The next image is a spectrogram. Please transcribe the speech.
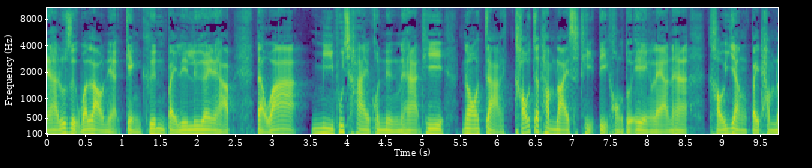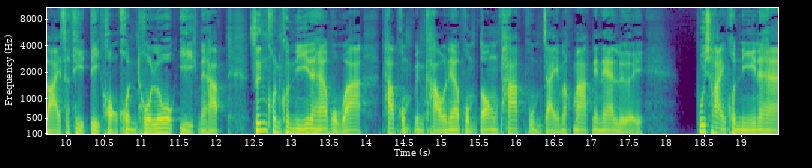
นะฮะรู้สึกว่าเราเนี่ยเก่งขึ้นไปเรื่อยๆนะครับ แต่ว่ามีผู้ชายคนหนึ่งนะฮะที่นอกจากเขาจะทำลายสถิติของตัวเองแล้วนะฮะเขายังไปทำลายสถิติของคนทั่วโลกอีกนะครับ ซึ่งคนคนนี้นะฮะผมว่าถ้าผมเป็นเขาเนี่ยผมต้องภาคภูมิใจมากๆแน่ๆเลย ผู้ชายคนนี้นะฮะ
